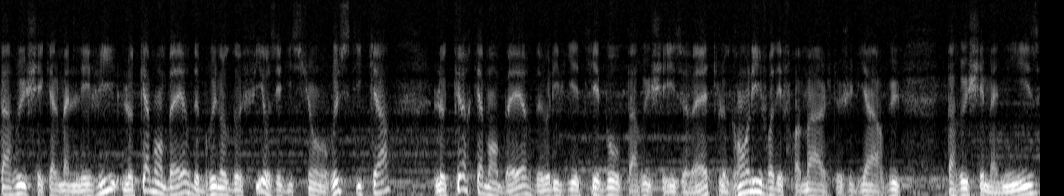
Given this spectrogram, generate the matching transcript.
paru chez Calman Lévy, Le Camembert de Bruno Goffi aux éditions Rustica, Le Cœur Camembert de Olivier Thiebaud, paru chez Isolette, Le Grand Livre des fromages de Julien Arbu, paru chez Manise,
